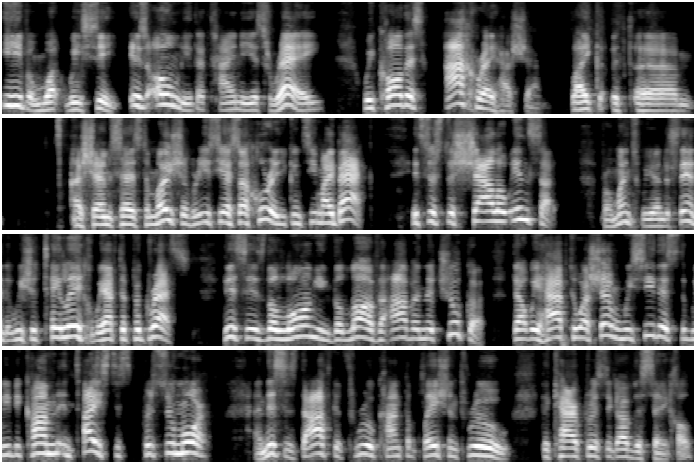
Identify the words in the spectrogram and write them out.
even what we see is only the tiniest ray, we call this Achre Hashem. Like um, Hashem says to Moshe, you can see my back. It's just a shallow insight from whence we understand that we should telech, we have to progress. This is the longing, the love, the ava, and the chuka that we have to Hashem. When we see this, we become enticed to pursue more. And this is dafka through contemplation, through the characteristic of the seichel,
